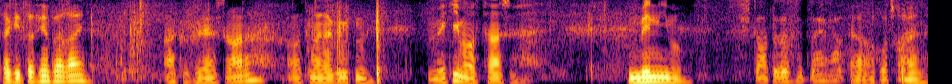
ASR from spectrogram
Da geht's auf jeden Fall rein. Akku für den Strahler aus meiner guten Mickey Maus Tasche. Minimum. Ich starte das jetzt einfach. Ja, rutsch rein.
